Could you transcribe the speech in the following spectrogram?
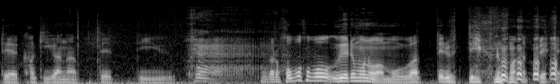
て柿がなってっていう。だからほぼほぼ植えるものはもう植わってるっていうのもあって。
